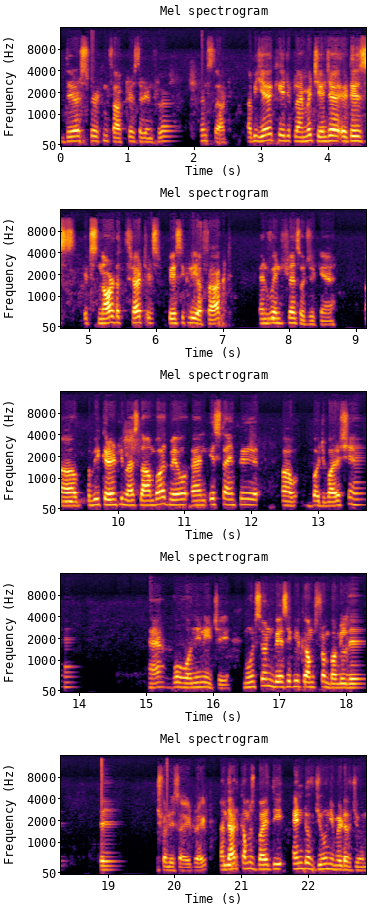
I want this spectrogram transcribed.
there are certain factors that influence that ابھی یہ ہے کہ جو کلائمیٹ چینج ہے it is it's not a threat it's basically a fact اینڈ وہ انفلوئنس ہو چکے ہیں. ابھی کرنٹلی میں اسلام آباد میں ہوں اینڈ اس ٹائم پہ جو بارشیں ہیں، وہ ہونی نہیں چاہیے. Monsoon basically comes from Bangladesh side right and that comes by the end of June یا مڈ آف جون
